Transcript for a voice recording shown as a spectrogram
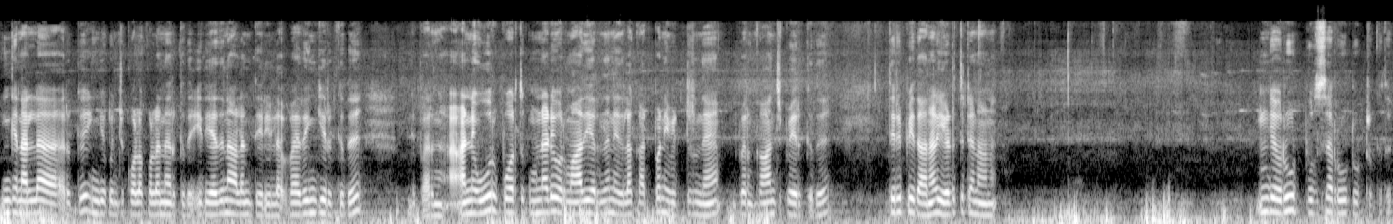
இங்கே நல்லா இருக்குது இங்கே கொஞ்சம் கொல கொலன்னு இருக்குது. இது எதனாலன்னு தெரியல. வதங்கி இருக்குது. இங்கே பாருங்கள் அன்னை ஊருக்கு போகிறதுக்கு முன்னாடி ஒரு மாதிரியாக இருந்தேன். இதெல்லாம் கட் பண்ணி விட்டுருந்தேன். இப்போ காஞ்சி போயிருக்குது. திருப்பி இதை அதனால் எடுத்துட்டேன் நான். இங்கே ரூட் புதுசாக ரூட் விட்ருக்குது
